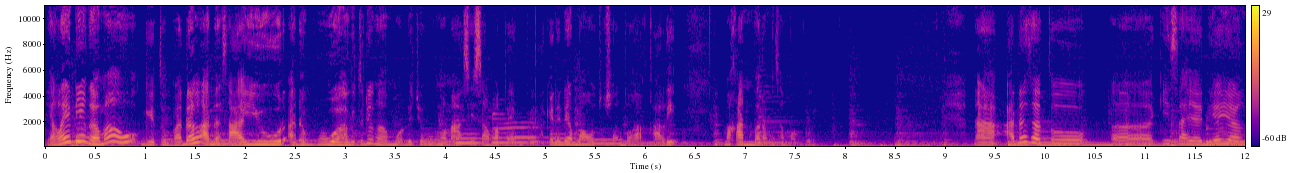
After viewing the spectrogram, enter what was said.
Yang lain dia nggak mau gitu. Padahal ada sayur ada buah gitu. Dia nggak mau dia cuma mau nasi sama tempe. Akhirnya dia mau tuh satu kali makan bareng sama gue. Nah ada satu uh, kisahnya dia yang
